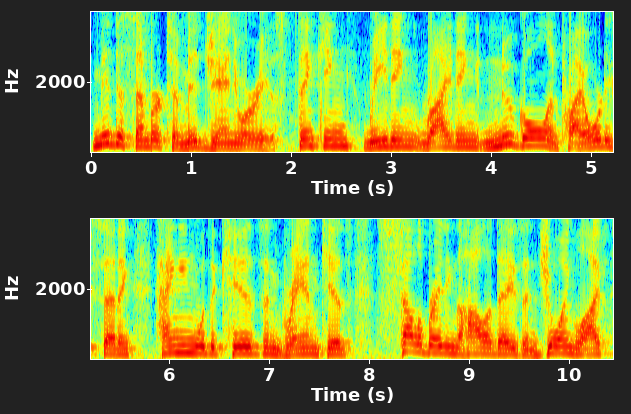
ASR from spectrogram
Mid December to mid January is thinking, reading, writing, new goal and priority setting, hanging with the kids and grandkids, celebrating the holidays, enjoying life,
